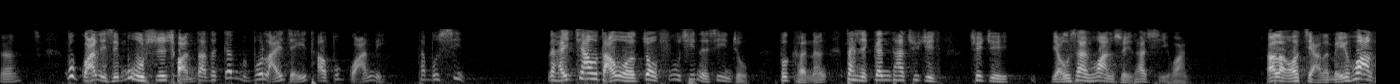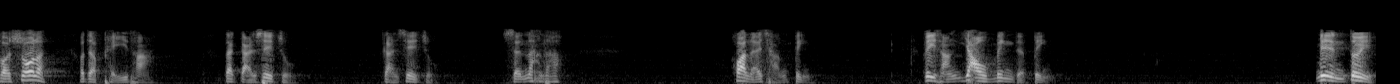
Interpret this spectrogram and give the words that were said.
嗯，不管你是牧师传道，他根本不来这一套，不管你，他不信。那还教导我做父亲的信主不可能，但是跟他出去出去游山玩水，他喜欢。好了，我讲了没话可说了，我就陪他。但感谢主，感谢主，神让他 患了一场病，非常要命的病。面对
